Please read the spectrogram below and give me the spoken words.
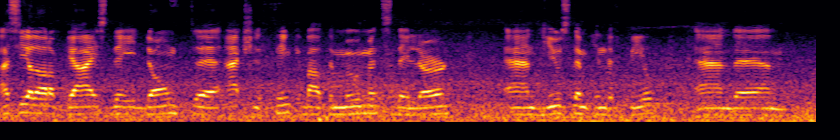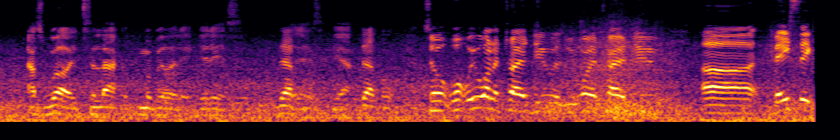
I see a lot of guys they don't uh, actually think about the movements they learn and use them in the field, and um, as well, it's a lack of mobility. It is. Definitely. It is, yeah. Definitely. So what we want to try to do is we want to try to do uh, basic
